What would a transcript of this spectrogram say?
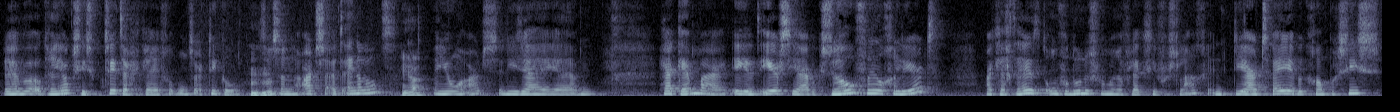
Daar hebben we ook reacties op Twitter gekregen op ons artikel. Mhm. Het was een arts uit Engeland, Ja, een jonge arts, en die zei: ehm, herkenbaar. In het eerste jaar heb ik zoveel geleerd, maar ik kreeg de hele tijd onvoldoendes voor mijn reflectieverslag. In het jaar twee heb ik gewoon precies,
